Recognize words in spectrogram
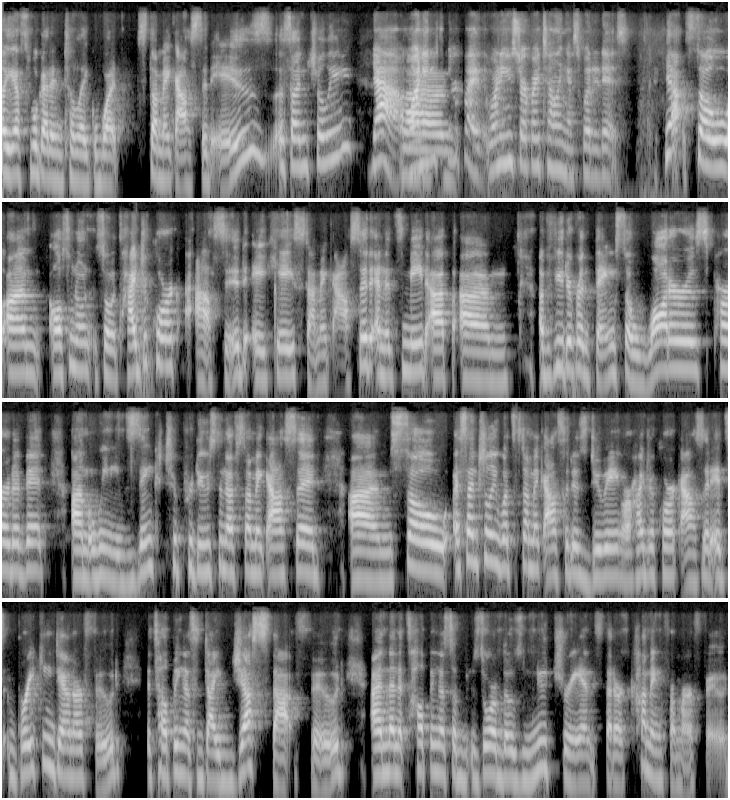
I guess we'll get into like what stomach acid is essentially. Yeah. Why don't you um, start by why don't you start by telling us what it is? Yeah. So, um, also known, so it's hydrochloric acid, aka stomach acid, and it's made up um, of a few different things. So, water is part of it. Um, we need zinc to produce enough stomach acid. Um, so, essentially, what stomach acid is doing, or hydrochloric acid, it's breaking down our food. It's helping us digest that food, and then it's helping us absorb those nutrients that are coming from our food.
